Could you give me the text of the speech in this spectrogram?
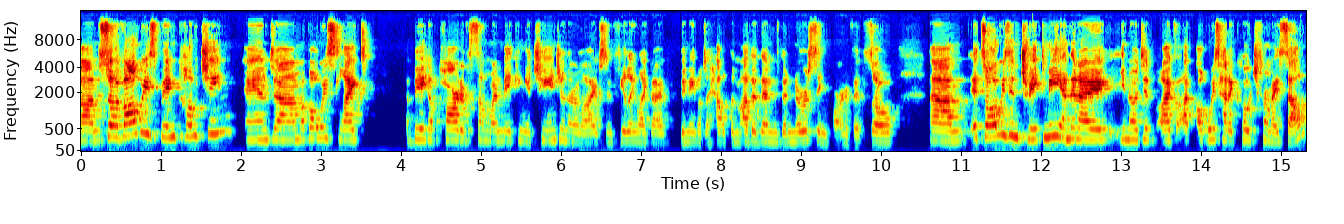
Um, so I've always been coaching, and um, I've always liked being a part of someone making a change in their lives and feeling like I've been able to help them, other than the nursing part of it. So um, it's always intrigued me. And then I, you know, did I've, I've always had a coach for myself.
